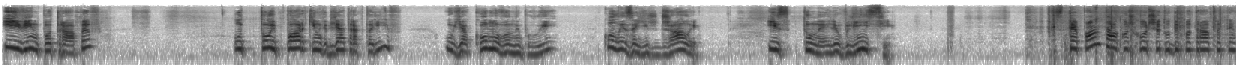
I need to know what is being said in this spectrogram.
І він потрапив у той паркінг для тракторів, у якому вони були, коли заїжджали із тунелю в лісі. Степан також хоче туди потрапити.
